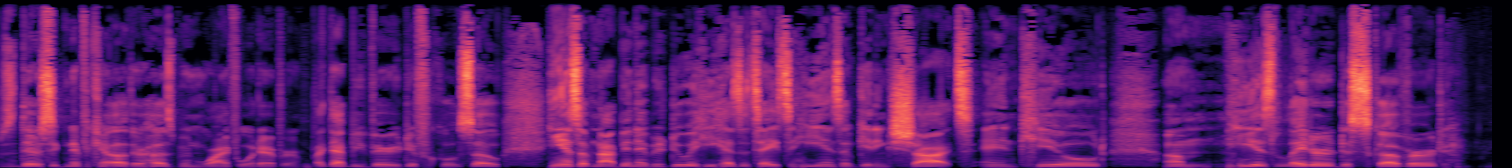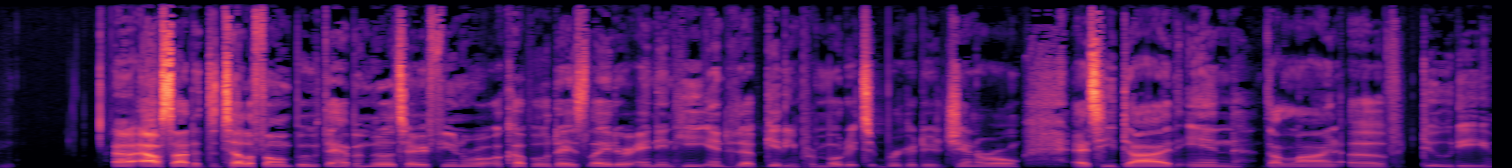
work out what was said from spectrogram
their significant other, husband, wife, whatever. Like that'd be very difficult. So he ends up not being able to do it. He hesitates and he ends up getting shot and killed. Um, he is later discovered uh, outside of the telephone booth. They have a military funeral a couple of days later, and then he ended up getting promoted to brigadier general as he died in the line of duty.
